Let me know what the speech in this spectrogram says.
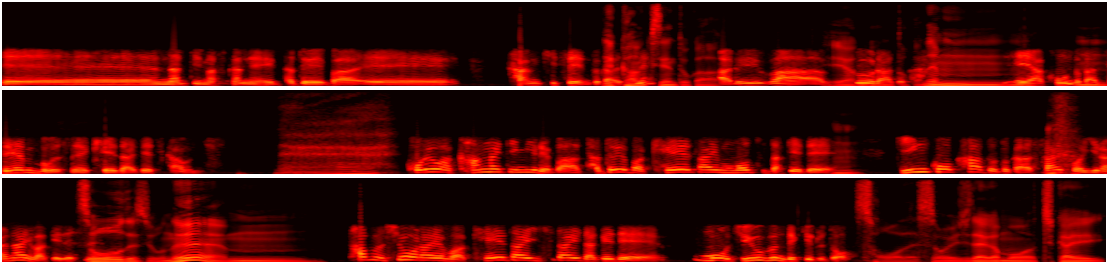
えー、なんて言いますかね、例えば、えー、換気扇とかですね。で換気、扇とか。あるいはクーラーとか、ねエアコンとか、うん。全部ですね、携帯で使うんです。ねこれは考えてみれば、例えば携帯持つだけえでう、ん。銀行カードとか財布はいらないわけですね。そうですよねうん多分将来は携帯1台だけで、もう十分できると。そうですそういう時代がもう近い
